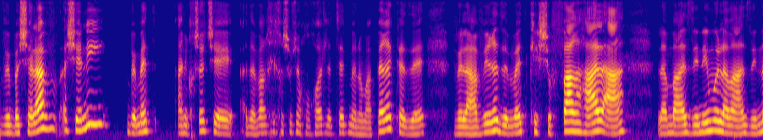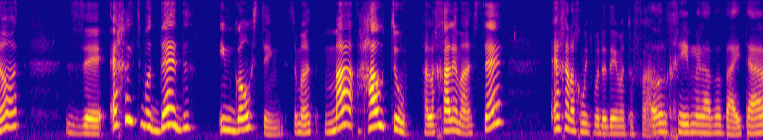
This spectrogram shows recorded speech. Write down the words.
ובשלב השני, באמת אני חושבת שהדבר הכי חשוב שאנחנו יכולות לצאת ממנו מהפרק הזה, ולהעביר את זה באמת כשופר הלאה למאזינים ולמאזינות, זה איך להתמודד עם גוסטינג. זאת אומרת, מה, how to, הלכה למעשה, איך אנחנו מתמודדים עם התופעה הזאת. הולכים אליו הביתה,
